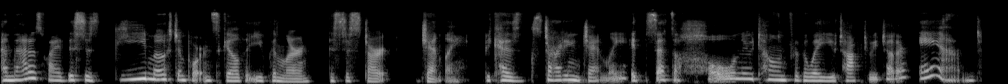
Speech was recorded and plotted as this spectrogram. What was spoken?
And that is why this is the most important skill that you can learn is to start gently because starting gently, it sets a whole new tone for the way you talk to each other. And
